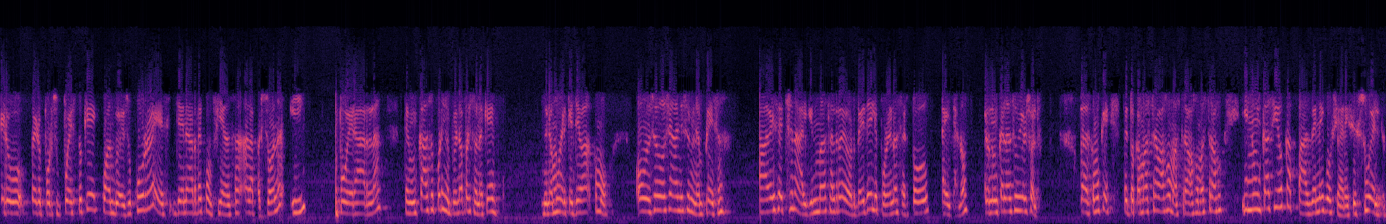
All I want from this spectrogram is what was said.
pero, pero por supuesto que cuando eso ocurre es llenar de confianza a la persona y empoderarla. Tengo un caso, por ejemplo, de una persona que, de una mujer que lleva como 11 o 12 años en una empresa, cada vez echan a alguien más alrededor de ella y le ponen a hacer todo a ella, ¿no? Pero nunca le han subido el sueldo es como que te toca más trabajo, más trabajo, más trabajo, y nunca ha sido capaz de negociar ese sueldo.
